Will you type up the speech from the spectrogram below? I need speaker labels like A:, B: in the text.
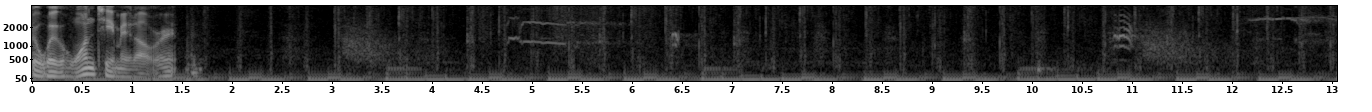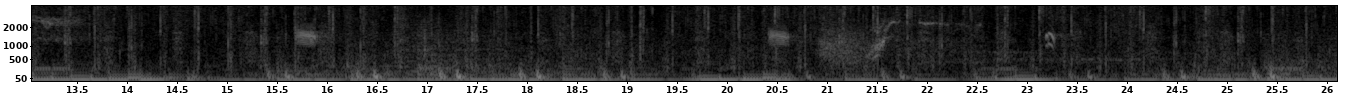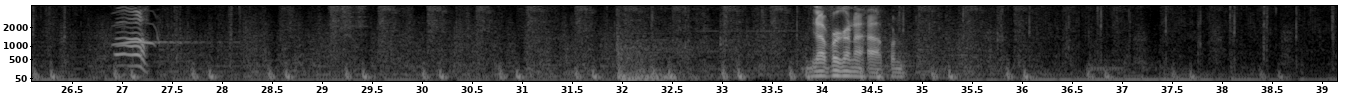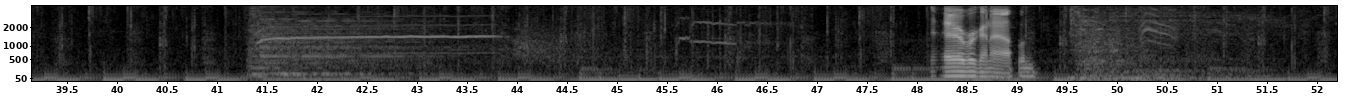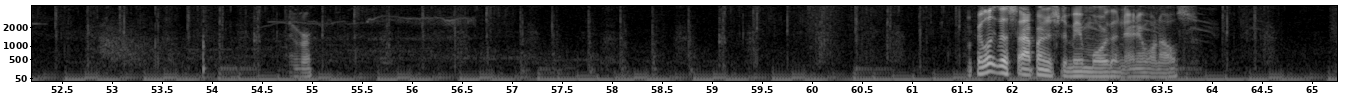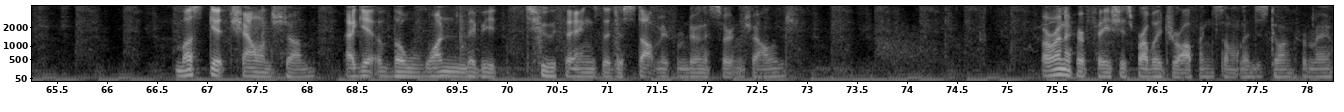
A: to wiggle one teammate out, right? Never gonna happen. Never gonna happen. Never. I feel like this happens to me more than anyone else. Must get challenged on. I get the one, maybe two things that just stop me from doing a certain challenge. If I run at her face, she's probably dropping someone and just going for me.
